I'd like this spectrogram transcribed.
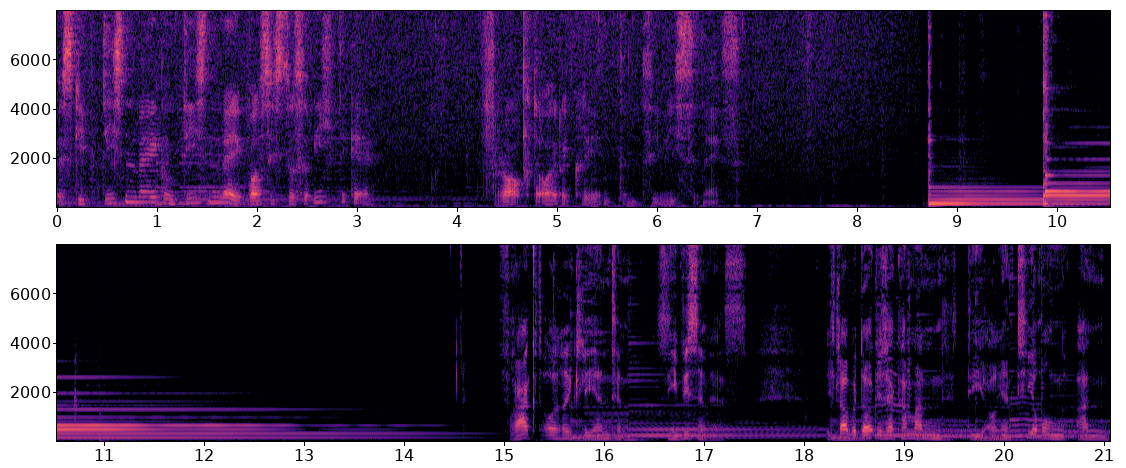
es gibt diesen Weg und diesen Weg, was ist das Richtige? Fragt eure Klienten, sie wissen es. Fragt eure Klienten, sie wissen es. Ich glaube, deutlicher kann man die Orientierung an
